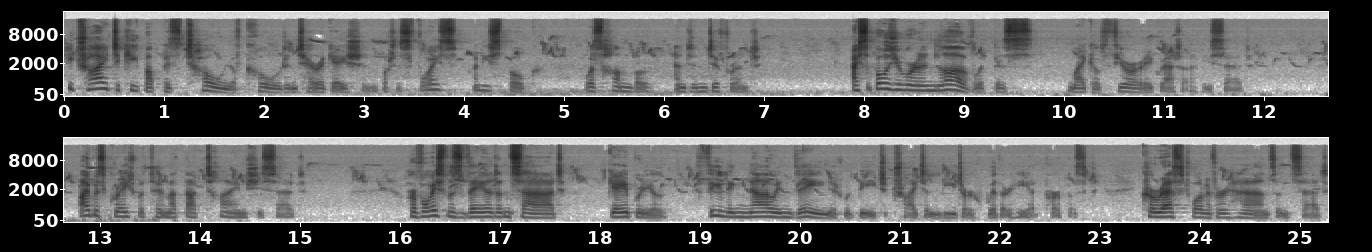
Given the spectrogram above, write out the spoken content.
He tried to keep up his tone of cold interrogation, but his voice, when he spoke, was humble and indifferent. I suppose you were in love with this Michael Furey, Greta, he said. I was great with him at that time, she said. Her voice was veiled and sad. Gabriel, feeling now in vain it would be to try to lead her whither he had purposed, caressed one of her hands and said,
